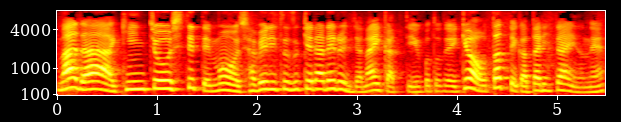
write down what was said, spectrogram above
まだ緊張してても喋り続けられるんじゃないかっていうことで、今日はおたって語りたいのね。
